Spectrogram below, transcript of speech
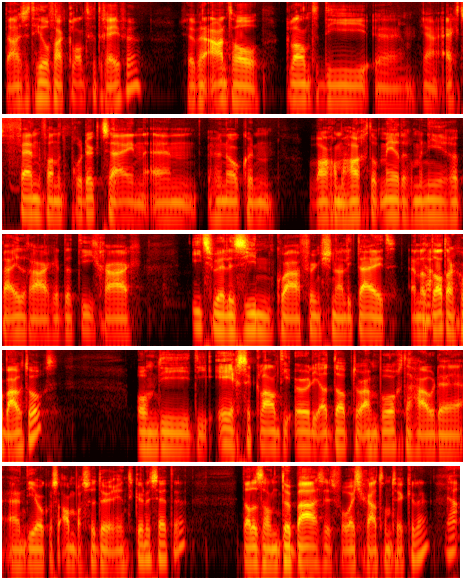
daar is het heel vaak klantgedreven. Ze hebben een aantal klanten die eh, ja, echt fan van het product zijn en hun ook een warm hart op meerdere manieren bijdragen, dat die graag iets willen zien qua functionaliteit en dat Ja. dat dan gebouwd wordt. Om die, die eerste klant, die early adopter aan boord te houden en die ook als ambassadeur in te kunnen zetten. Dat is dan de basis voor wat je gaat ontwikkelen. Ja.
